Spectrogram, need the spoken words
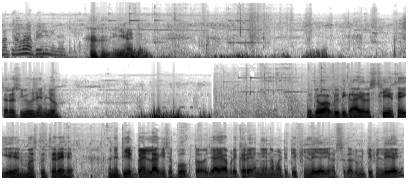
બાકી હમણાં પેલવી નાખી. એ સાચું સરસ વ્યૂ છે ને જો. તો જો આપણી બધી ગાયો તો સ્થિર થઈ ગઈ છે અને મસ્ત ચરે છે. અને તીર્થભાઈને લાગી છે ભૂખ તો હવે જાય આપણે ઘરે અને એના માટે ટિફિન લઈ આવીએ હર્ષદ આડું ટિફિન લઈ આવીએ.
